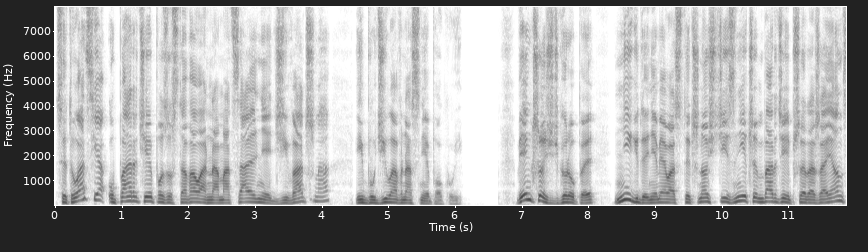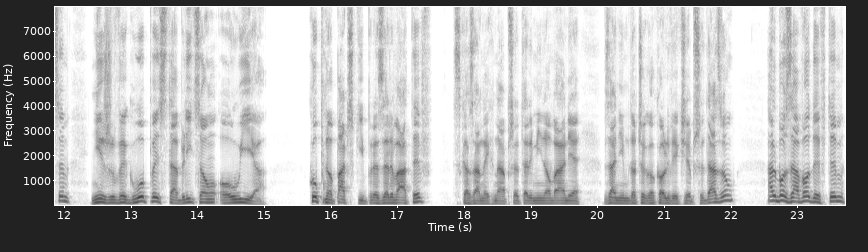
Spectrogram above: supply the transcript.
sytuacja uparcie pozostawała namacalnie dziwaczna i budziła w nas niepokój. Większość grupy nigdy nie miała styczności z niczym bardziej przerażającym niż wygłupy z tablicą OUIA. Kupno paczki prezerwatyw, skazanych na przeterminowanie, zanim do czegokolwiek się przydadzą, albo zawody w tym,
